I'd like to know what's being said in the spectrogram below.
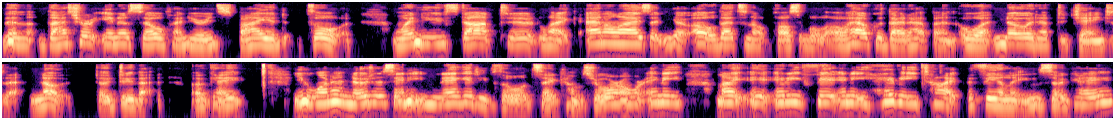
then that's your inner self and your inspired thought when you start to like analyze it and go, oh, that's not possible, or how could that happen, or no, I'd have to change that. No, don't do that. Okay you want to notice any negative thoughts that come through or, or any like any fear any heavy type of feelings okay?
